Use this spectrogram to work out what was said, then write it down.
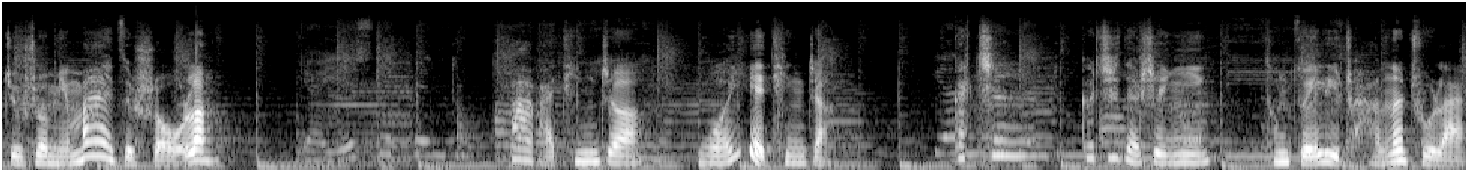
就说明麦子熟了。爸爸听着，我也听着，嘎吱嘎吱的声音从嘴里传了出来。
